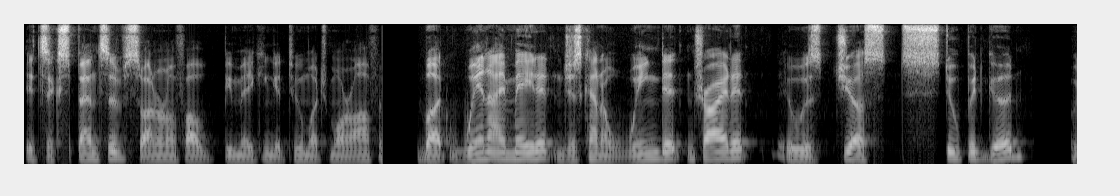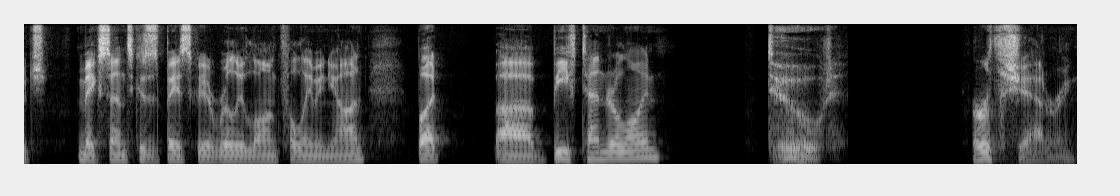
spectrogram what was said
it's expensive, so I don't know if I'll be making it too much more often. But when I made it and just kind of winged it and tried it, it was just stupid good, which makes sense because it's basically a really long filet mignon. But uh, beef tenderloin, dude, earth shattering.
